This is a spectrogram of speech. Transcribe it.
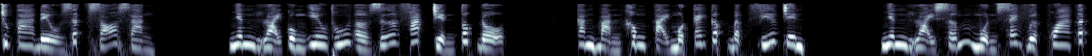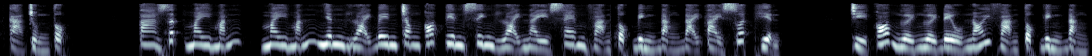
Chúng ta đều rất rõ ràng. Nhân loại cùng yêu thú ở giữa phát triển tốc độ. Căn bản không tại một cái cấp bậc phía trên. Nhân loại sớm muộn sẽ vượt qua tất cả chủng tộc. Ta rất may mắn, may mắn nhân loại bên trong có tiên sinh loại này xem vạn tộc bình đẳng đại tài xuất hiện. Chỉ có người người đều nói vạn tộc bình đẳng,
